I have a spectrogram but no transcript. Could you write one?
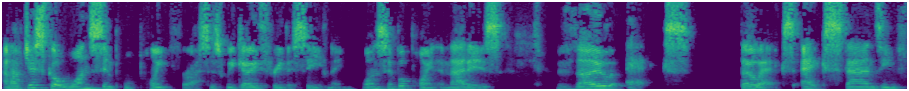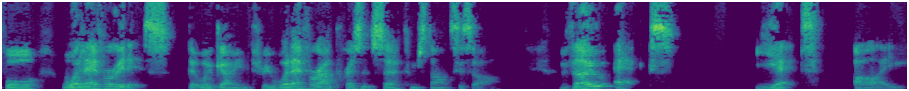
And I've just got one simple point for us as we go through this evening. One simple point, and that is, though X, though X, X standing for whatever it is that we're going through, whatever our present circumstances are, though X, yet I,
